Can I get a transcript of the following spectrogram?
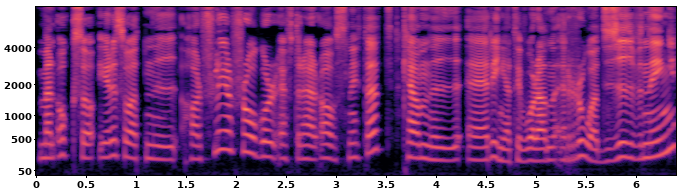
men också är det så att ni har fler frågor efter det här avsnittet kan ni eh, ringa till våran rådgivning.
